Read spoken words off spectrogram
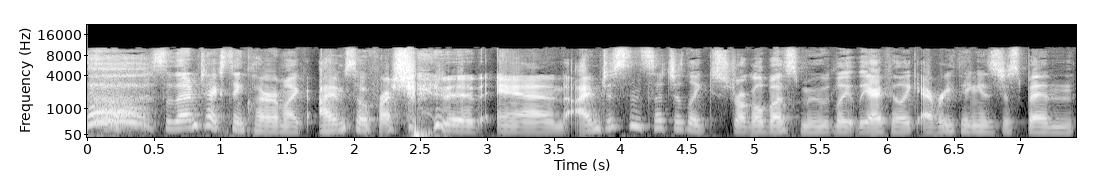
so then I'm texting Claire. I'm like, I'm so frustrated, and I'm just in such a like struggle bus mood lately. I feel like everything has just been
